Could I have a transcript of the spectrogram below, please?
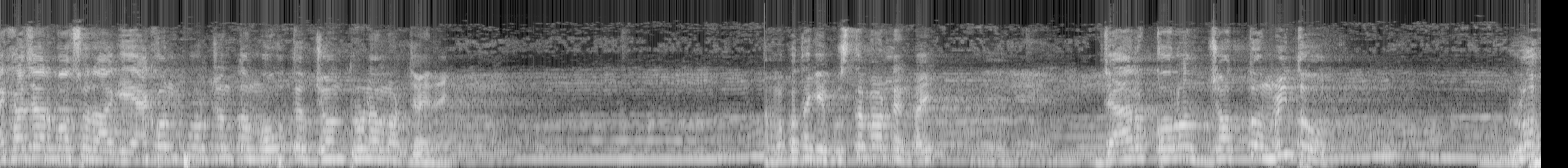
এক হাজার বছর আগে। এখন পর্যন্ত মৌতের যন্ত্রণা আমার যায় নাই। আমার কথা কি বুঝতে পারলেন ভাই? যার কলব যত মৃত রূহ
